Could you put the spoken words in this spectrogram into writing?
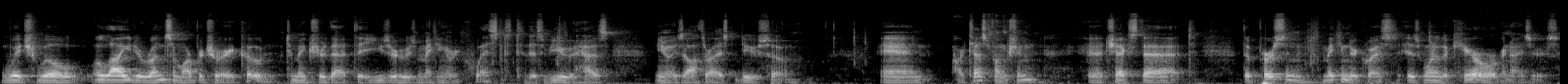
which will allow you to run some arbitrary code to make sure that the user who's making a request to this view has you know is authorized to do so and our test function uh, checks that the person making the request is one of the care organizers.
